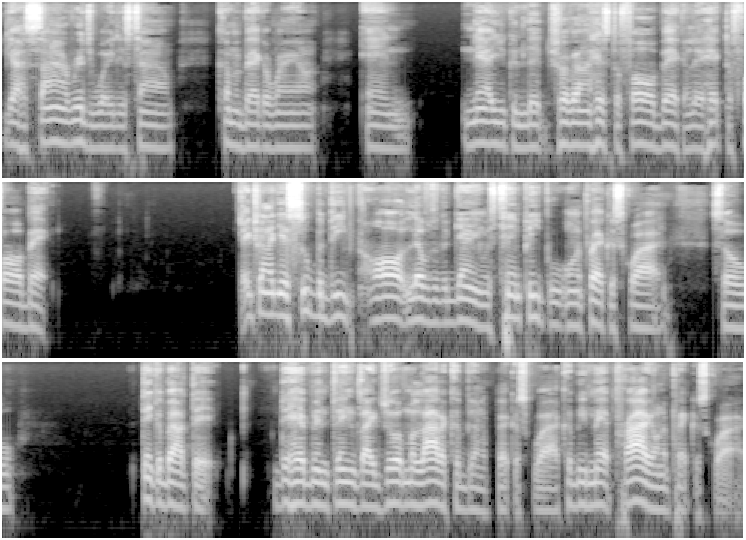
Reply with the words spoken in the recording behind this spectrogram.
You got Hassan Ridgeway this time coming back around, and now you can let Treyvon Hester fall back and let Hector fall back. They trying to get super deep all levels of the game. It's 10 people on the practice squad. So think about that. There have been things like Jordan Mailata could be on the practice squad. Could be Matt Pryor on the practice squad.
